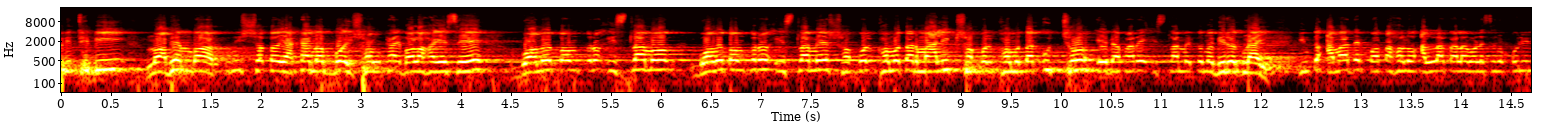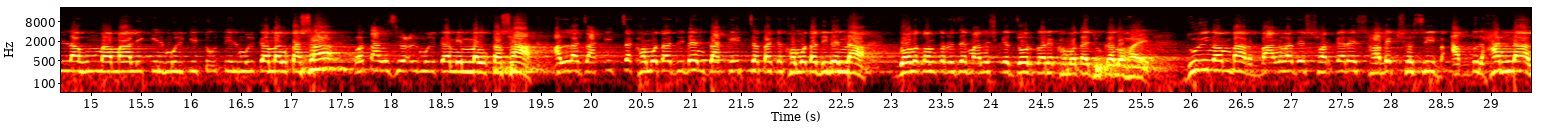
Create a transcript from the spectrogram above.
পৃথিবী নভেম্বর উনিশশত একানব্বই সংখ্যায় বলা হয়েছে গণতন্ত্র ইসলাম গণতন্ত্র ইসলামের সকল ক্ষমতার মালিক, সকল ক্ষমতার উৎস, এ ব্যাপারে ইসলামের কোনো বিরোধ নাই। কিন্তু আমাদের কথা হলো, আল্লাহ তালা বলেছেন, কুলিল্লাহুম্মা মালিকিল মুলকি তুতিল মুলকা মাং তাসা ও তাংসিউল মুলকা মিম্মাং তাসা আল্লাহ যাকে ইচ্ছা ক্ষমতা দিবেন, যাকে ইচ্ছা তাকে ক্ষমতা দিবেন না। গণতন্ত্র যে মানুষকে জোর করে ক্ষমতায় ঢুকানো হয়। দুই নম্বর, বাংলাদেশ সরকারের সাবেক সচিব আব্দুল হান্নান,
